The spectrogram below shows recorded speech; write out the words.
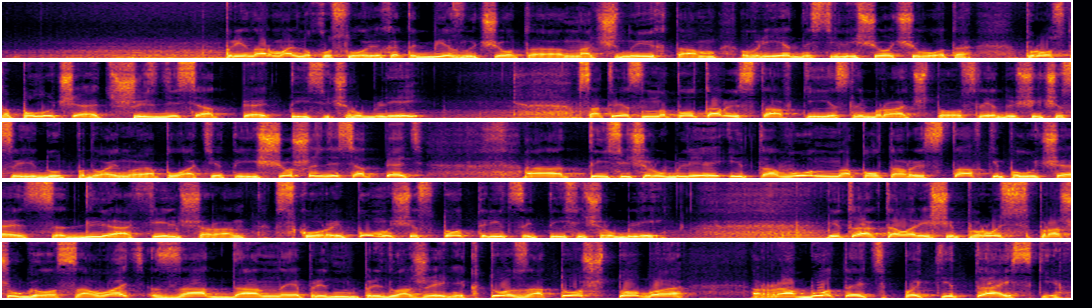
при нормальных условиях, это без учета ночных, там, вредности или еще чего-то, просто получать 65 тысяч рублей, Соответственно, на полторы ставки, если брать, что следующие часы идут по двойной оплате, это еще 65 а, тысяч рублей. Итого на полторы ставки получается для фельдшера скорой помощи 130 тысяч рублей. Итак, товарищи, прос, прошу голосовать за данное пред, предложение. Кто за то, чтобы работать по-китайски?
